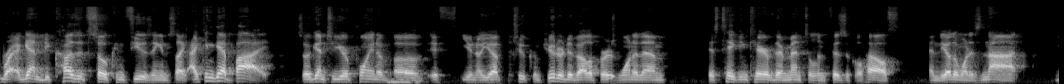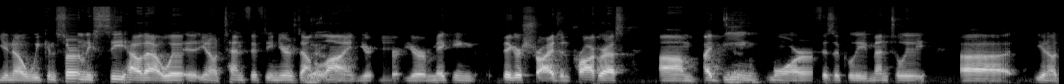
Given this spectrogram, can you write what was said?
right again because it's so confusing it's like i can get by. So again to your point of, of if you know you have two computer developers one of them is taking care of their mental and physical health and the other one is not you know we can certainly see how that would you know 10 15 years down yeah. the line you're, you're, you're making bigger strides in progress um, by being yeah. more physically mentally uh, you know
